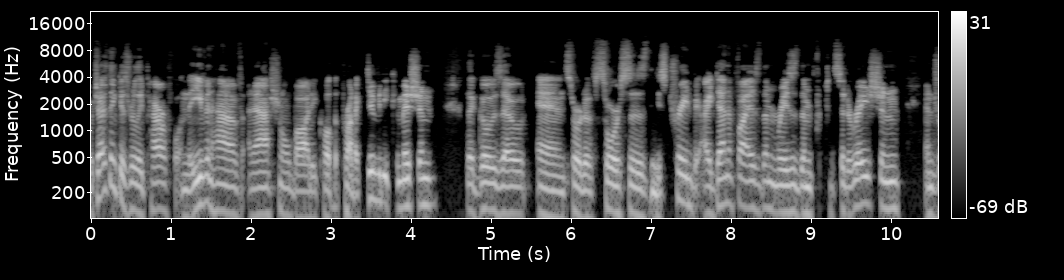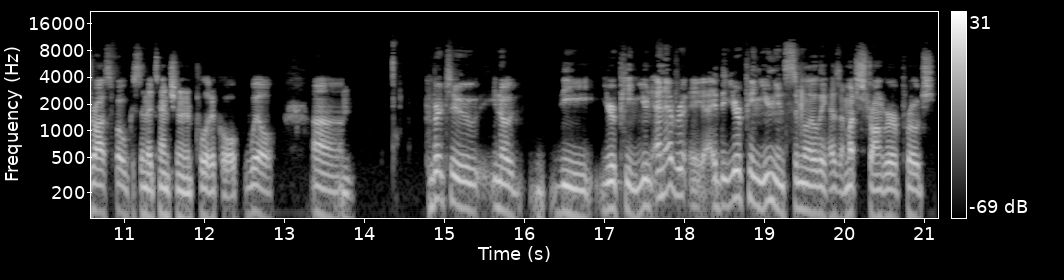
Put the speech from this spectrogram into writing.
which I think is really powerful. And they even have a national body called the Productivity Commission that goes out and sort of sources these trade, identifies them, raises them for consideration, and draws focus and attention and political will. Um, compared to you know the European Union and every the European Union similarly has a much stronger approach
